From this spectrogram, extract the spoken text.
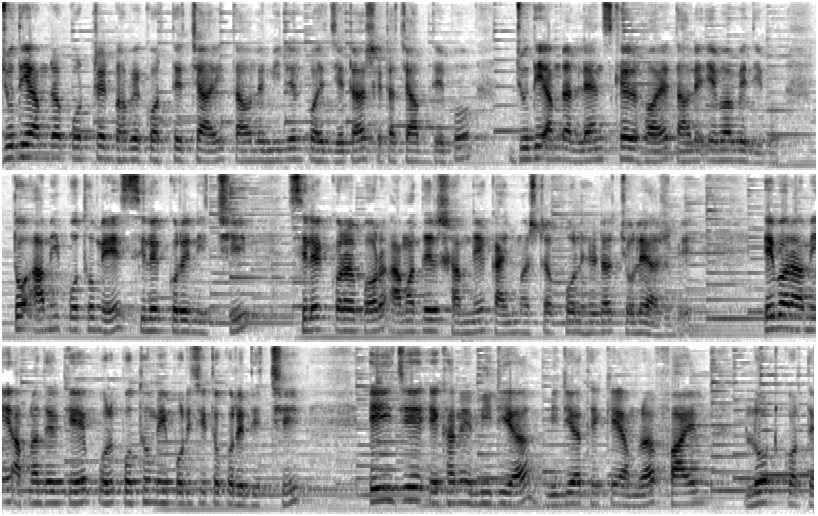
যদি আমরা পোর্ট্রেটভাবে করতে চাই, তাহলে মিডল পয়েন্ট যেটা, সেটা চাপ দেব। যদি আমরা ল্যান্ডস্কেপ হয়, তাহলে এভাবে দিব। তো আমি প্রথমে সিলেক্ট করে নিচ্ছি। সিলেক্ট করার পর আমাদের সামনে কাইন মাস্টার ফোল হেডার চলে আসবে। এবার আমি আপনাদেরকে প্রথমেই পরিচিত করে দিচ্ছি। এই যে এখানে মিডিয়া মিডিয়া থেকে আমরা ফাইল লোড করতে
